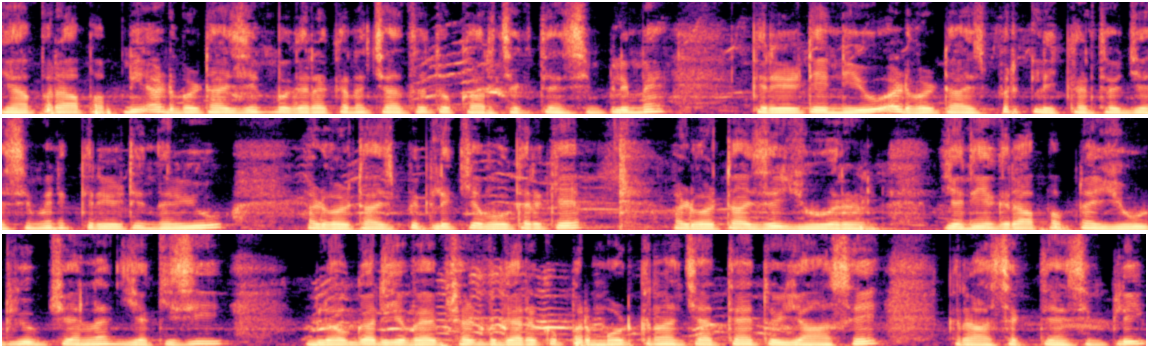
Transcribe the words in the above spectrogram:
यहाँ पर आप अपनी एडवर्टाइजिंग वगैरह करना चाहते हो तो कर सकते हैं। सिंपली मैं क्रिएट ए न्यू एडवर्टाइज पर क्लिक करता हूँ। जैसे मैंने क्रिएट ए न्यू एडवर्टाइज पर क्लिक किया, वो करके एडवर्टाइज यू यानी अगर आप अपना यूट्यूब चैनल या किसी ब्लॉगर या वेबसाइट वगैरह को प्रमोट करना चाहते हैं तो यहाँ से करा सकते हैं। सिंपली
